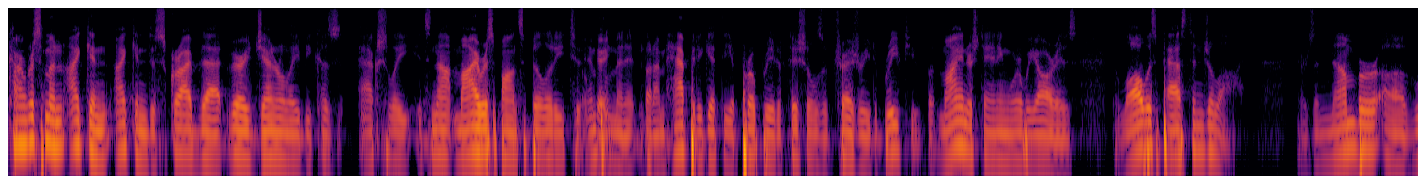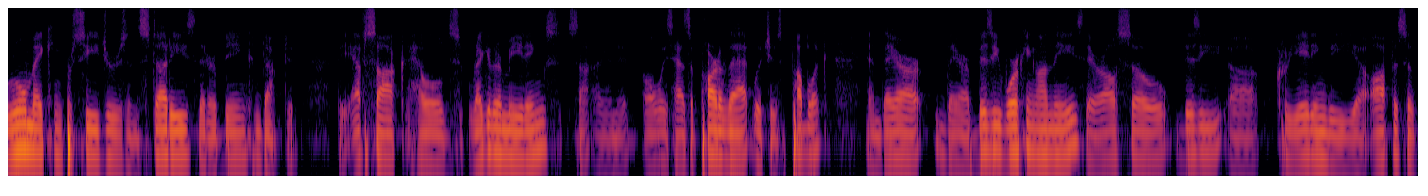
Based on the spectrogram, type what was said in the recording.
Congressman, I can, I can describe that very generally because actually it's not my responsibility to implement it, but I'm happy to get the appropriate officials of Treasury to brief you. But my understanding where we are is the law was passed in July. There's a number of rulemaking procedures and studies that are being conducted. The FSOC holds regular meetings, and it always has a part of that which is public, and they are, they are busy working on these. They are also busy uh, creating the uh, Office of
